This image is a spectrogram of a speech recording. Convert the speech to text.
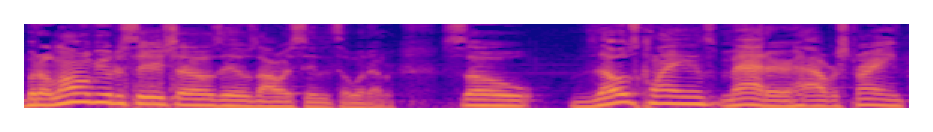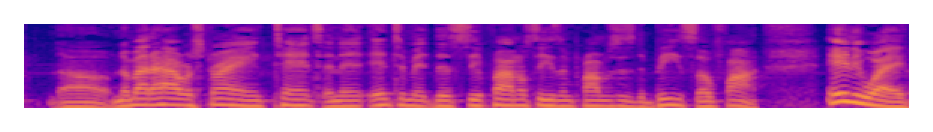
But a long view of the series shows it was always silly, so whatever. So those claims matter how restrained, uh, no matter how restrained, tense, and intimate this final season promises to be, so fine. Anyway,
